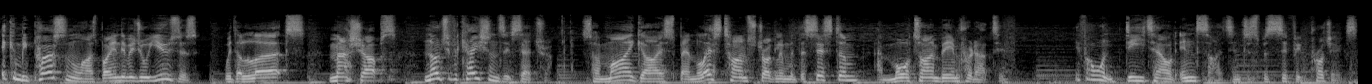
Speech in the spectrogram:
It can be personalized by individual users with alerts, mashups, notifications, etc. So my guys spend less time struggling with the system and more time being productive. If I want detailed insights into specific projects,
